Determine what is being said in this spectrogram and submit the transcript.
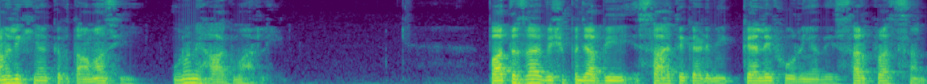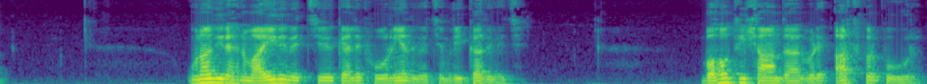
ਅਣਲਿਖੀਆਂ ਕਵਿਤਾਵਾਂ ਸੀ, ਉਹਨਾਂ ਨੇ ਹਾਕ ਮਾਰ ਲਈ। ਪਾਤਰ ਸਾਹਿਬ ਵਿਸ਼ਵ ਪੰਜਾਬੀ ਸਾਹਿਤ ਅਕੈਡਮੀ ਕੈਲੀਫੋਰਨੀਆ ਦੇ ਸਰਪ੍ਰਸਤ ਸਨ। ਉਹਨਾਂ ਦੀ ਰਹਿਨਮਾਈ ਦੇ ਵਿੱਚ, ਕੈਲੀਫੋਰਨੀਆ ਦੇ ਵਿੱਚ, ਅਮਰੀਕਾ ਦੇ ਵਿੱਚ ਬਹੁਤ ਹੀ ਸ਼ਾਨਦਾਰ, ਬੜੇ ਅਰਥ ਭਰਪੂਰ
